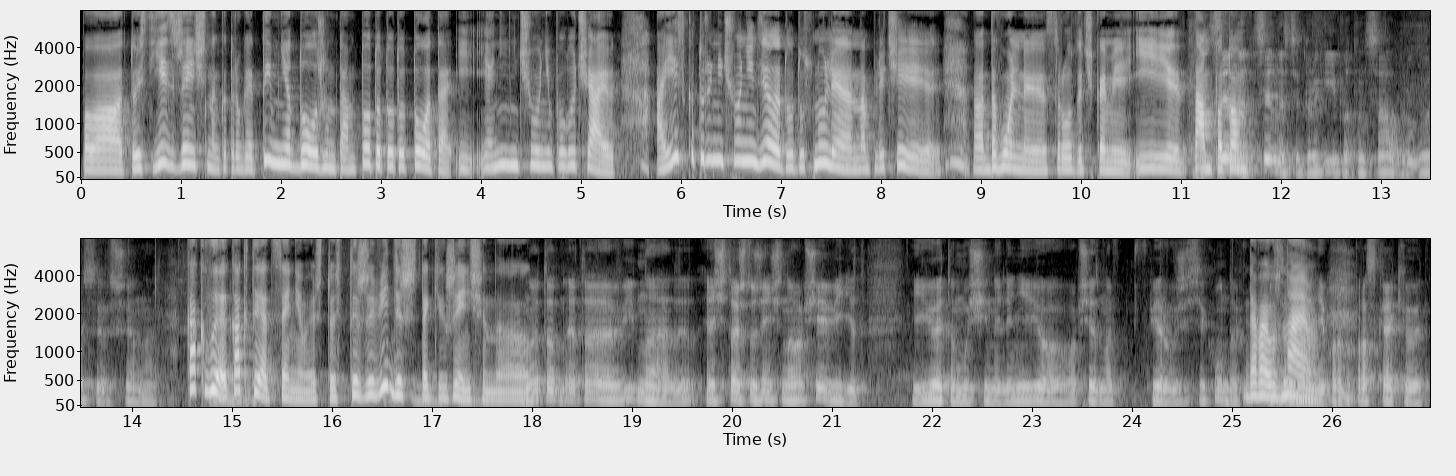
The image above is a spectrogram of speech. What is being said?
По, то есть есть женщины, которые говорят, ты мне должен там то-то, то-то, то-то, и, и они ничего не получают. А есть, которые ничего не делают, вот уснули на плече, э, довольные с розочками, и там а потом... Ценности другие, потенциал другой совершенно. Как вы, как ты оцениваешь? То есть ты же видишь таких женщин? Э? Ну это, это видно. Я считаю, что женщина вообще видит, ее это мужчина или не ее, вообще первых же секундах. Давай узнаем. Не проскакивает.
